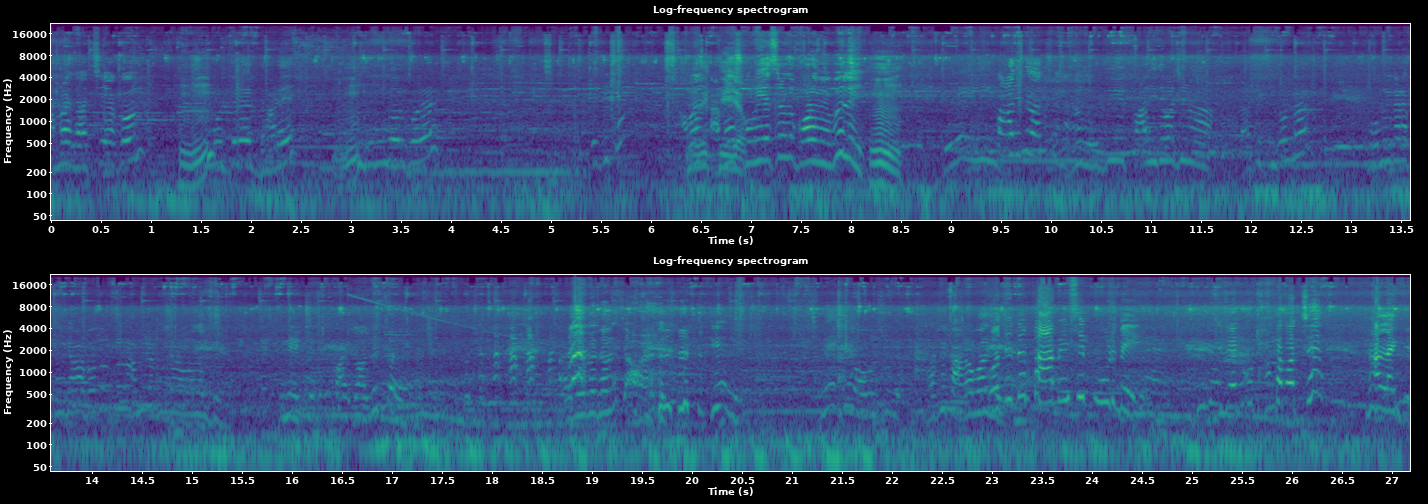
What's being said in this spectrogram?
আমরা যাচ্ছি এখন সমুদ্রের ধারে সুন্দর করে। এদিকে? আমার আমি সময় এসেছিলাম গরমে বুঝলি? হুম। পা দিতে পারছি না। রোদি পা দিতে পারছি না। তারপরে কি করলাম ভূমিকাটা কুড়ি টাকা বদল করলাম আমি কুড়ি টাকা বদল দিলাম কিনে একটু পায়ে জল দিতে হবে আর এভাবে জল দিতে হবে। ঠিক আছে অবশ্যই টাকা বলছে ওতে তো পা বেশি পুড়বে। যেটুকু ঠান্ডা পাচ্ছে ভালো লাগছে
